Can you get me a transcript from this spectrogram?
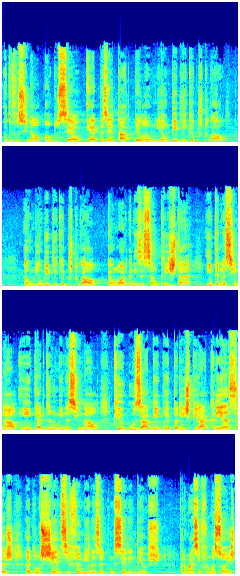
O devocional Pão do Céu é apresentado pela União Bíblica Portugal. A União Bíblica Portugal é uma organização cristã, internacional e interdenominacional que usa a Bíblia para inspirar crianças, adolescentes e famílias a conhecerem Deus. Para mais informações,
